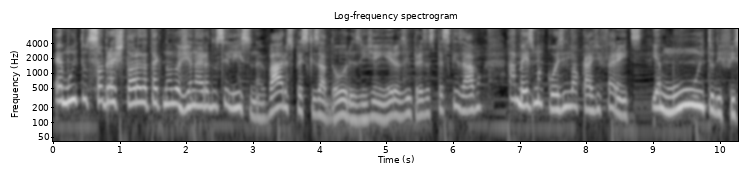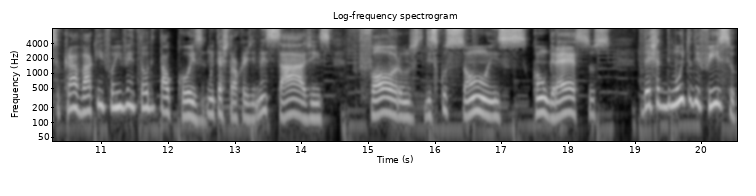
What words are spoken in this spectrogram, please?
é muito sobre a história da tecnologia na era do silício. Né? Vários pesquisadores, engenheiros, empresas pesquisavam a mesma coisa em locais diferentes. E é muito difícil cravar quem foi inventor de tal coisa. Muitas trocas de mensagens, fóruns, discussões, congressos deixa muito difícil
